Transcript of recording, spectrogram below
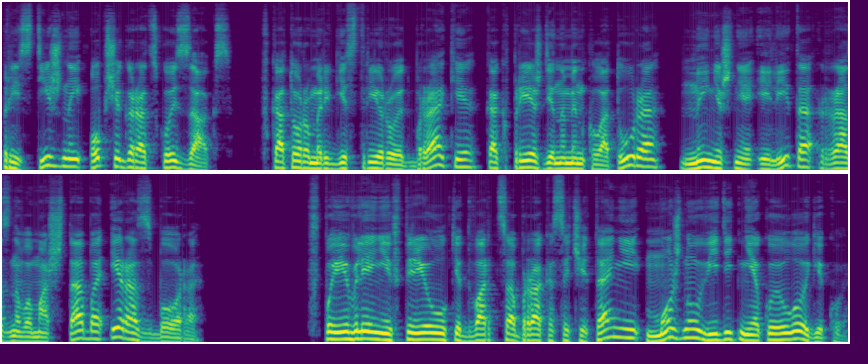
престижный общегородской ЗАГС, в котором регистрируют браки, как прежде номенклатура, нынешняя элита разного масштаба и разбора. В появлении в переулке дворца бракосочетаний можно увидеть некую логику.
